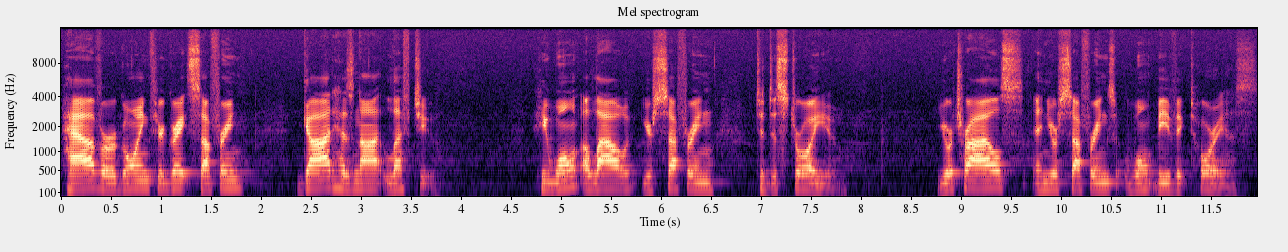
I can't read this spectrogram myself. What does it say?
have or are going through great suffering, God has not left you. He won't allow your suffering to destroy you. Your trials and your sufferings won't be victorious.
